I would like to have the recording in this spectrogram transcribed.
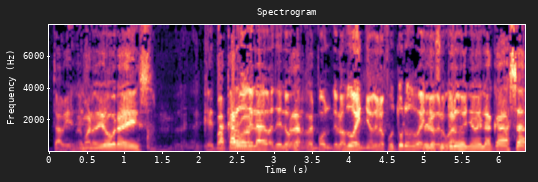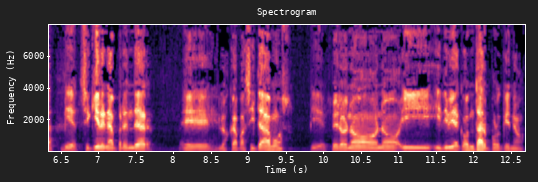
Está bien, la mano de obra es Que está a cargo de, la- de los, de los dueños, de los futuros dueños. de los futuros lugar. dueños de la casa Bien. si quieren aprender eh, los capacitamos Bien. pero no no y, y te voy a contar por qué no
